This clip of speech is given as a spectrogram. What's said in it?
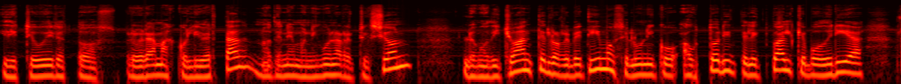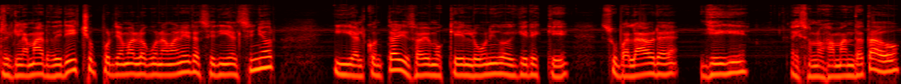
y distribuir estos programas con libertad, no tenemos ninguna restricción, lo hemos dicho antes, lo repetimos, el único autor intelectual que podría reclamar derechos, por llamarlo de alguna manera, sería el Señor, y al contrario, sabemos que Él lo único que quiere es que su palabra llegue, a eso nos ha mandatado,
